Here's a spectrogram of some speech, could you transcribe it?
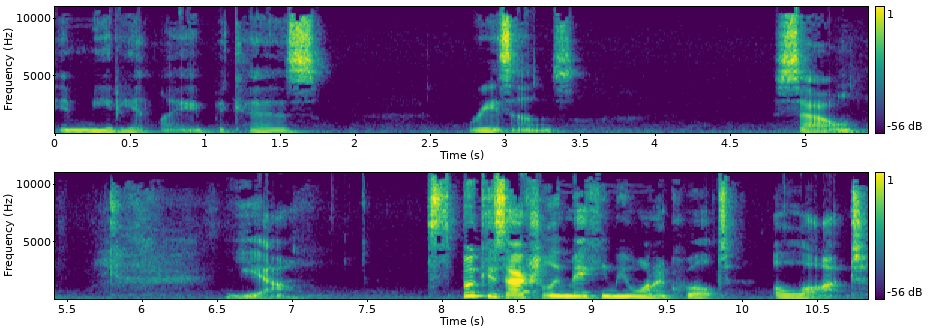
immediately because reasons. So yeah, this book is actually making me want to quilt a lot.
